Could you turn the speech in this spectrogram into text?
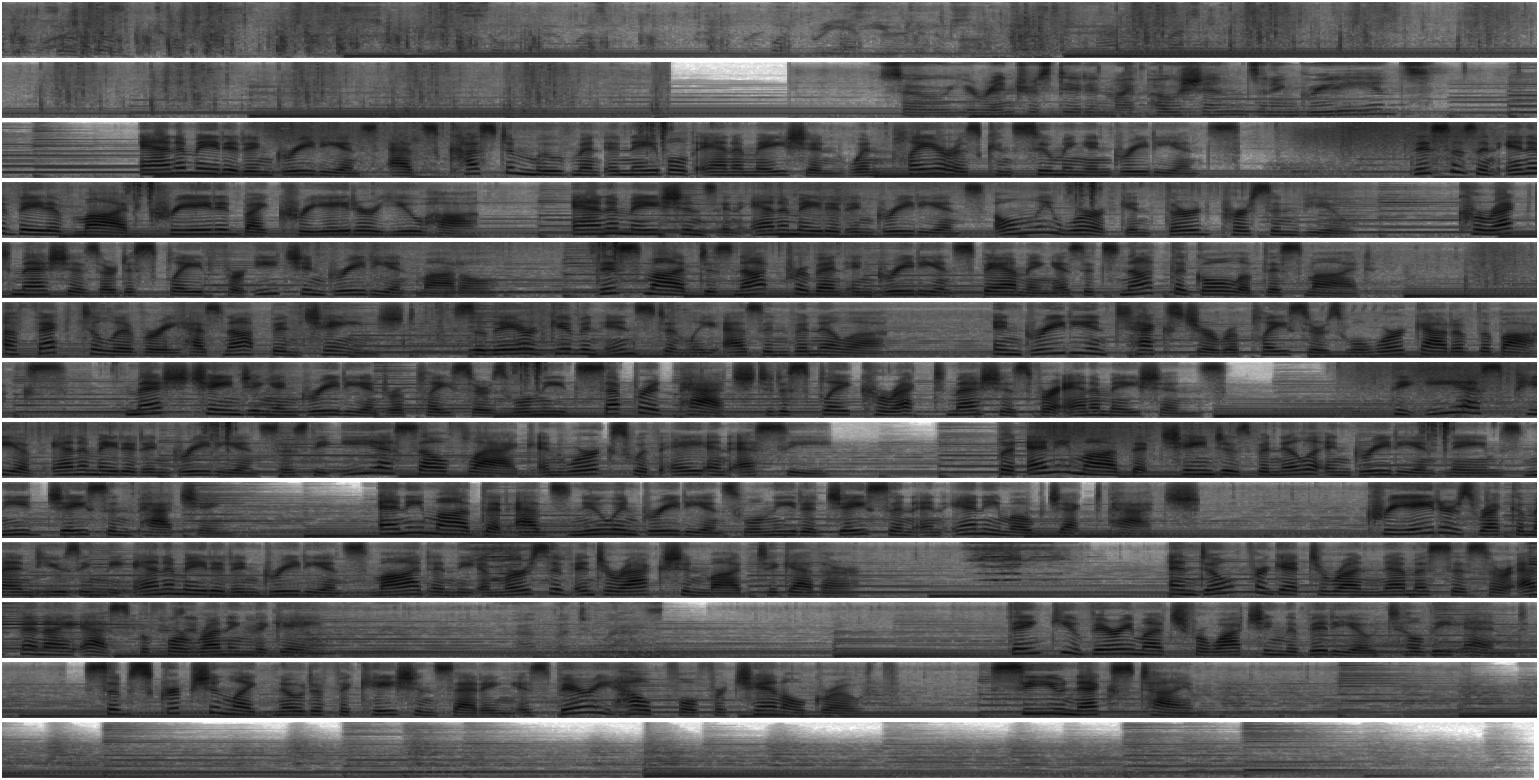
What brings you to the market? So you're interested in my potions and ingredients? Animated Ingredients adds custom movement-enabled animation when player is consuming ingredients. This is an innovative mod created by creator Yuha. Animations and animated ingredients only work in third-person view. Correct meshes are displayed for each ingredient model. This mod does not prevent ingredient spamming as it's not the goal of this mod. Effect delivery has not been changed, so they are given instantly as in vanilla. Ingredient texture replacers will work out of the box. Mesh changing ingredient replacers will need separate patch to display correct meshes for animations. The ESP of animated ingredients is the ESL flag and works with A and SC. But any mod that changes vanilla ingredient names need JSON patching. Any mod that adds new ingredients will need a JSON and AnimObject patch. Creators recommend using the Animated Ingredients mod and the Immersive Interaction mod together. And don't forget to run Nemesis or FNIS before running the game. Thank you very much for watching the video till the end. Subscription like notification setting is very helpful for channel growth. See you next time.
